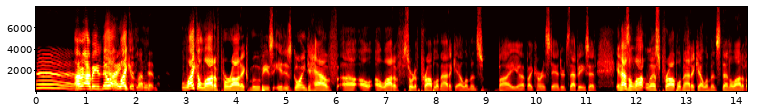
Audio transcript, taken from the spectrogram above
I mean, no, uh, I, like I love him. like a lot of parodic movies, it is going to have uh, a, a lot of sort of problematic elements by uh, by current standards. That being said, it has a lot less problematic elements than a lot of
